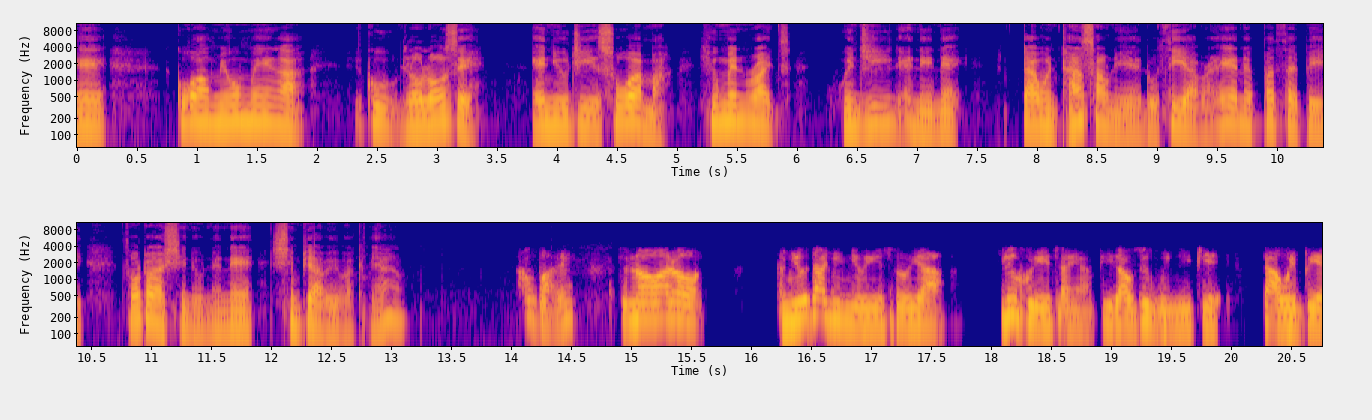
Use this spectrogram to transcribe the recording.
နဲ့ကိုအောင်မျိုးမင်းကအခုလောလောဆယ် NUG အစိုးရမှာ Human Rights ဝန်ကြီးအနေနဲ့တာဝန်ထမ်းဆောင်နေရလို့သိရပါတယ်အဲ့ဒါနဲ့ပတ်သက်ပြီးသောတာရှင်တို့နည်းနည်းရှင်းပြပေးပါခင်ဗျာဟုတ်ပါတယ်ကျွန်တော်ကတော့အမျိုးသားညီညွတ်ရေးဆိုရလူခွေဆိုင်ရာပြည်တော်စုဝန်ကြီးဖြစ် တာဝန်ပေးရ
